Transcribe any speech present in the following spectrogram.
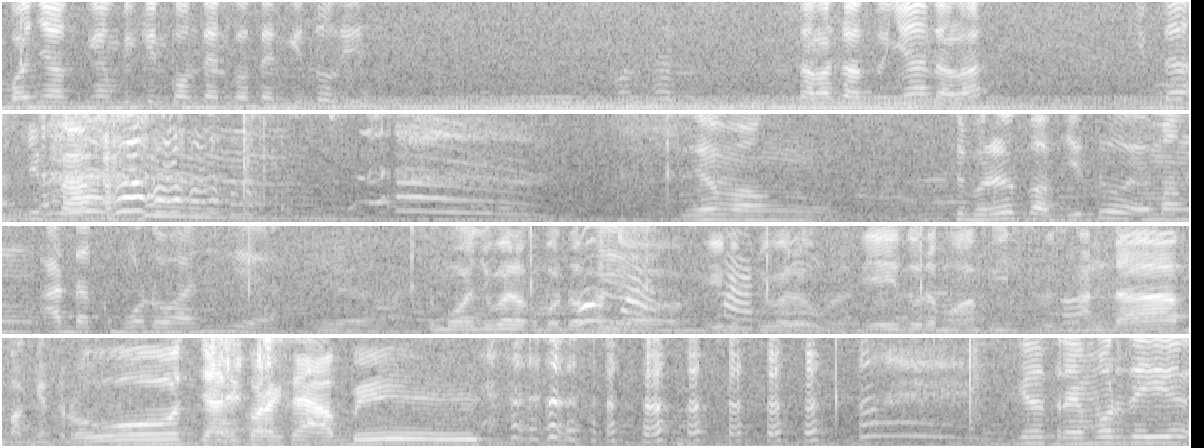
banyak yang bikin konten-konten gitu, Lis. konten Salah satunya adalah kita Kita. ya emang sebenarnya PUBG itu emang ada kebodohannya sih ya. Iya. Semua juga ada kebodohan Oh, loh. Hidup juga ada kebodohan. Iya itu udah mau habis terus anda pakai terus jari korek saya habis. Kita tremor sih ya.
